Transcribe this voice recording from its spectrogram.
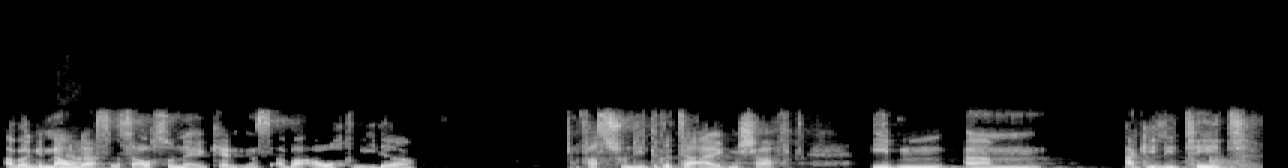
Aber genau ja. das ist auch so eine Erkenntnis. Aber auch wieder fast schon die dritte Eigenschaft, eben ähm, Agilität.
